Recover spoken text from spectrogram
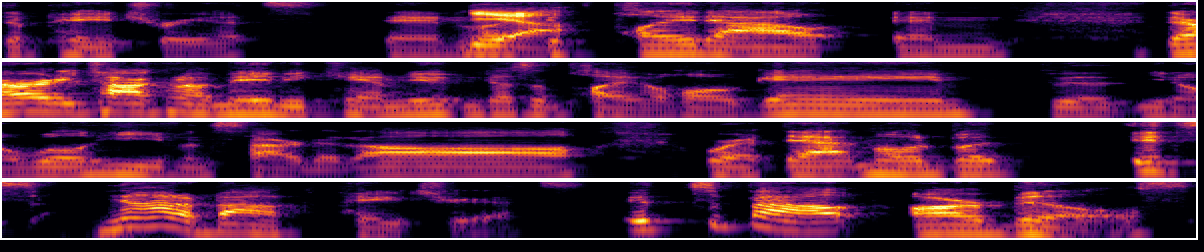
the Patriots, and like Yeah. it's played out. And they're already talking about maybe Cam Newton doesn't play the whole game. You know, will he even start at all? We're at that mode, but it's not about the Patriots. It's about our Bills,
